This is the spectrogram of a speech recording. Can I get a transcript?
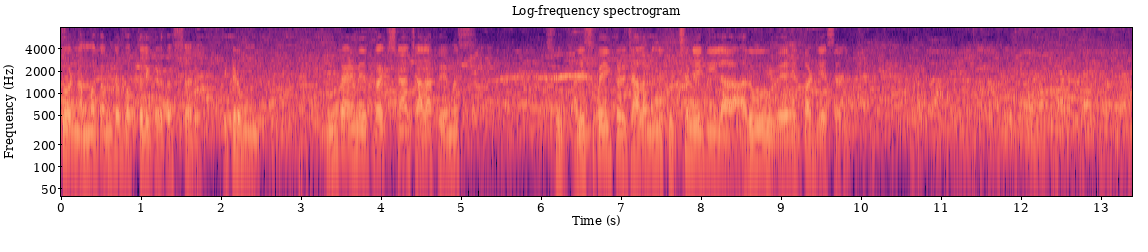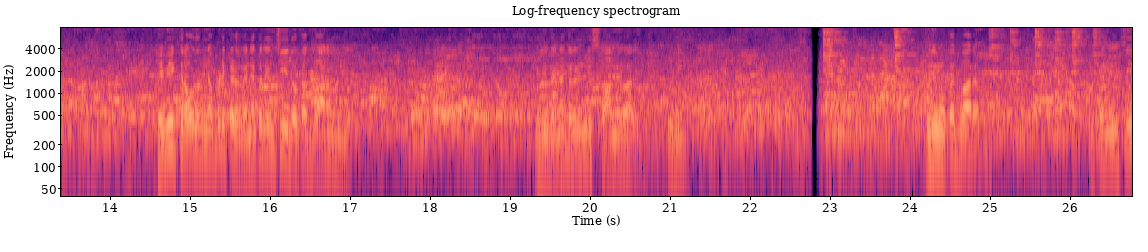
ఎంతో నమ్మకంతో భక్తులు ఇక్కడికి వస్తారు. ఇక్కడ నూట ఎనిమిది ప్రదక్షిణాలు చాలా ఫేమస్ సో అలసిపోయి ఇక్కడ చాలామంది కూర్చునేకి ఇలా అరుగు ఏర్పాటు చేశారు. హెవీ క్రౌడ్ ఉన్నప్పుడు ఇక్కడ వెనక నుంచి ఇది ఒక ద్వారం ఉంది ఇది వెనక నుండి స్వామివారి గుడి. ఇది ముఖద్వారం. ఇక్కడ నుంచి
